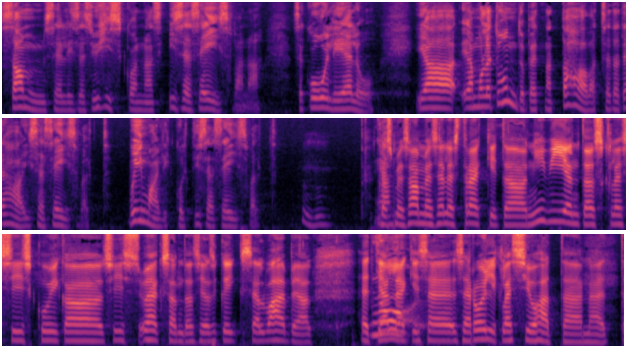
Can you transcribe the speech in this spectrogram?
samm sellises ühiskonnas iseseisvana, see koolielu. ja, ja mulle tundub, et nad tahavad seda teha iseseisvalt, võimalikult iseseisvalt mm. -hmm kas me saame sellest rääkida nii viiendas klassis kui ka siis üheksandas ja kõik seal vahepeal, et no, jällegi see, see roll klassijuhatajana, et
